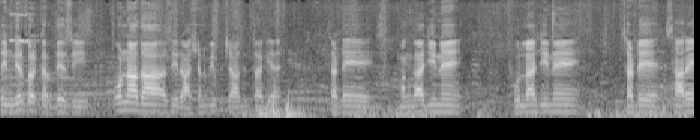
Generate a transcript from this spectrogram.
ਤੇ ਨਿਰਭਰ ਕਰਦੇ ਸੀ ਉਹਨਾਂ ਦਾ ਅਸੀਂ ਰਾਸ਼ਨ ਵੀ ਪਹੁੰਚਾ ਦਿੱਤਾ ਗਿਆ ਸਾਡੇ ਮੰਗਾ ਜੀ ਨੇ ਫੁੱਲਾ ਜੀ ਨੇ ਸਾਡੇ ਸਾਰੇ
